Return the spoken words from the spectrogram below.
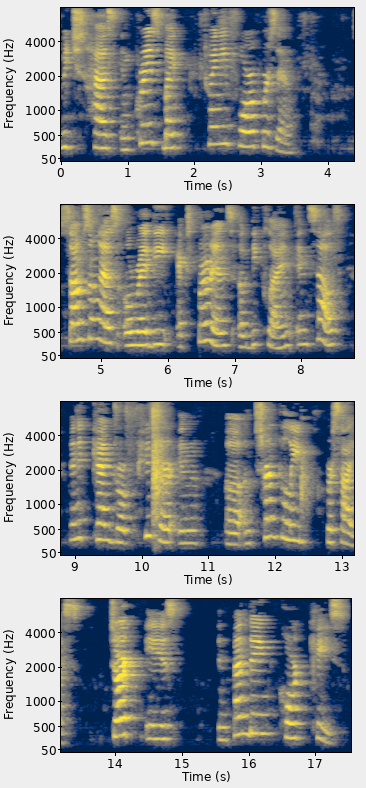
which has increased by 24%. Samsung has already experienced a decline in sales and it can drop future in uh, uncertainly precise. Third is impending court case.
